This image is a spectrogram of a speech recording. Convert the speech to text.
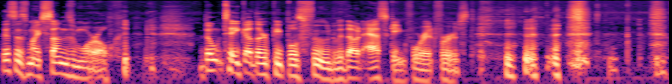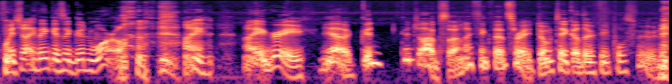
this is my son's moral. Don't take other people's food without asking for it first. Which I think is a good moral. I, I agree. Yeah, good, good job, son. I think that's right. Don't take other people's food.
